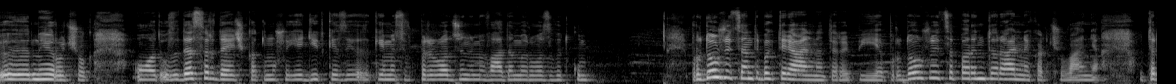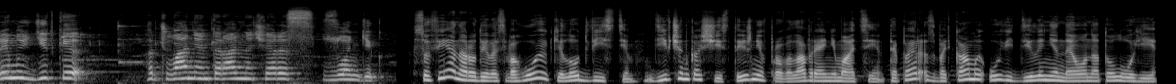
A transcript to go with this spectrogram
е, нирочок, от, УЗД сердечка, тому що є дітки з якимись природженими вадами розвитку. Продовжується антибактеріальна терапія, продовжується парентеральне харчування. Отримують дітки харчування ентеральне через зондік. Софія народилась вагою кіло 200. Дівчинка 6 тижнів провела в реанімації. Тепер з батьками у відділенні неонатології,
